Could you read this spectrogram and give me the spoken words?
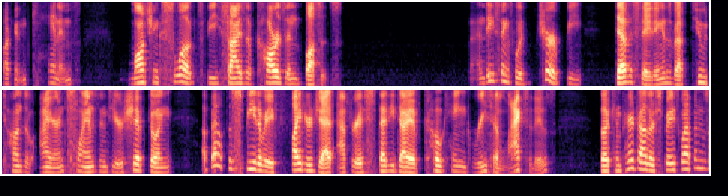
fucking cannons launching slugs the size of cars and buses. And these things would, sure, be devastating as about two tons of iron slams into your ship going about the speed of a fighter jet after a steady diet of cocaine, grease, and laxatives, but compared to other space weapons,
